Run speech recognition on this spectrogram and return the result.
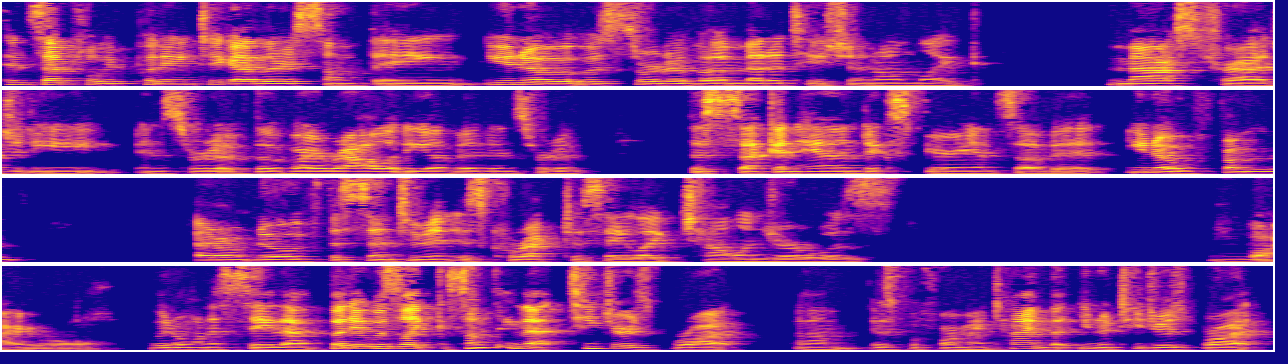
conceptually putting together something. You know, it was sort of a meditation on like mass tragedy and sort of the virality of it and sort of the secondhand experience of it you know from i don't know if the sentiment is correct to say like challenger was viral we don't want to say that but it was like something that teachers brought um it was before my time but you know teachers brought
